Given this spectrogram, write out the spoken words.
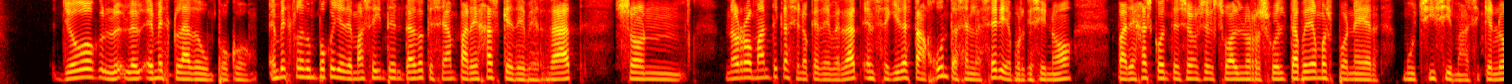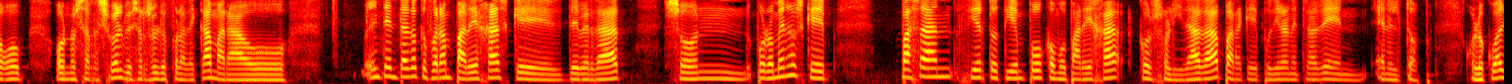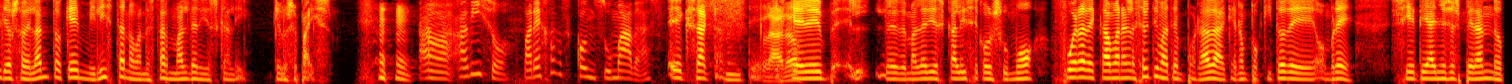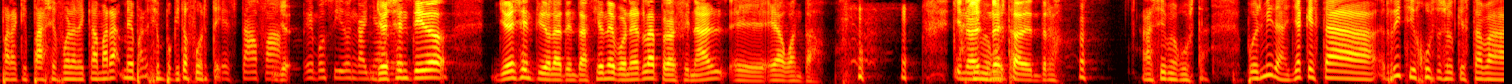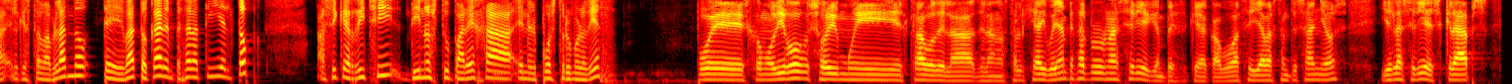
Yo he mezclado un poco. He mezclado un poco y además he intentado que sean parejas que de verdad son no románticas, sino que de verdad enseguida están juntas en la serie, porque si no, parejas con tensión sexual no resuelta, podríamos poner muchísimas y que luego o no se resuelve o se resuelve fuera de cámara o he intentado que fueran parejas que de verdad son, por lo menos que pasan cierto tiempo como pareja consolidada para que pudieran entrar en, en el top. Con lo cual ya os adelanto que en mi lista no van a estar Mulder y Scully, que lo sepáis. Ah, aviso, parejas consumadas. Exactamente. Claro. Es que lo de Mulder y Scully se consumó fuera de cámara en la séptima temporada, que era un poquito de, hombre, siete años esperando para que pase fuera de cámara, me parece un poquito fuerte. Estafa. Yo- Hemos sido engañados. Yo he sentido, yo he sentido la tentación de ponerla, pero al final eh, he aguantado. y no, no está dentro. Así me gusta. Pues mira, ya que está Richie, justo es el que estaba, el que estaba hablando, te va a tocar empezar a ti el top. Así que Richie, dinos tu pareja en el puesto número 10. Pues como digo, soy muy esclavo de la, de la nostalgia y voy a empezar por una serie que, que acabó hace ya bastantes años y es la serie Scraps.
